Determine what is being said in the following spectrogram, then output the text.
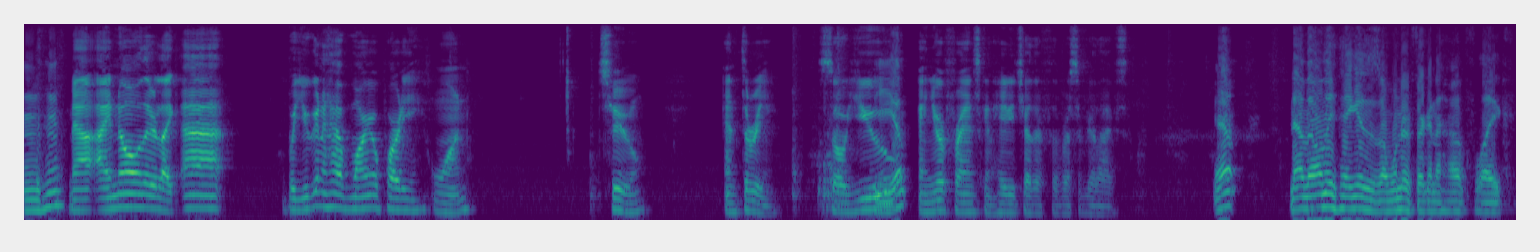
Mhm. Now I know they're like ah, but you're gonna have Mario Party one, two, and three. So you Yep. and your friends can hate each other for the rest of your lives. Yep. Now the only thing is, is I wonder if they're gonna have like,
